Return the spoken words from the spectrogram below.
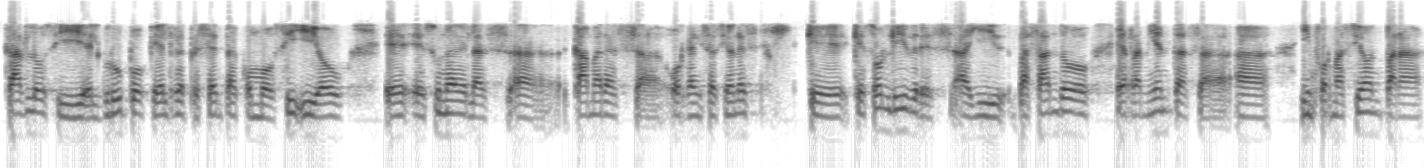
Carlos y el grupo que él representa como CEO eh, es una de las uh, cámaras, organizaciones que, que son líderes allí, pasando herramientas a, información para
